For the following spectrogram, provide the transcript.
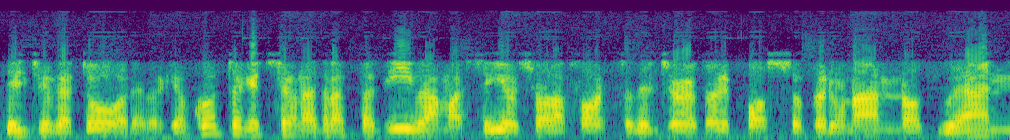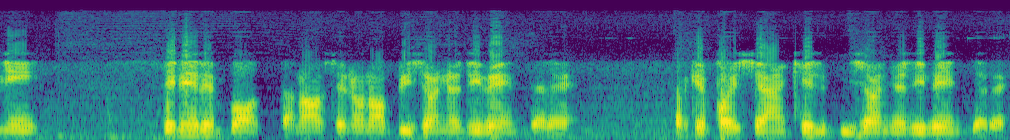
del, giocatore, perché un conto che c'è una trattativa, ma se io ho la forza del giocatore posso per un anno, due anni tenere botta, no? se non ho bisogno di vendere, perché poi c'è anche il bisogno di vendere.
